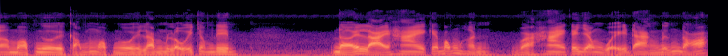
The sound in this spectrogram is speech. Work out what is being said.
Ờ, một người cõng một người lầm lũi trong đêm, để lại hai cái bóng hình và hai cái dông quỷ đang đứng đó.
